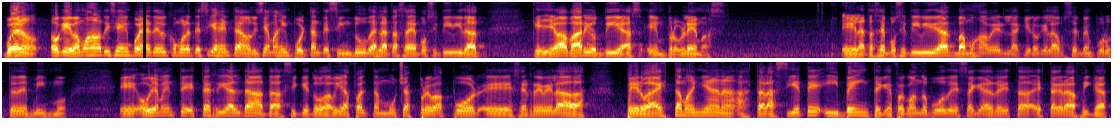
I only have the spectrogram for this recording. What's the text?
Bueno, ok, vamos a noticias importantes de hoy. Como les decía, gente, la noticia más importante sin duda es la tasa de positividad, que lleva varios días en problemas. Eh, la tasa de positividad, vamos a verla, quiero que la observen por ustedes mismos. Eh, obviamente esta es real data, así que todavía faltan muchas pruebas por eh, ser reveladas, pero a esta mañana, hasta las 7 y 20, que fue cuando pude sacar esta, esta gráfica,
